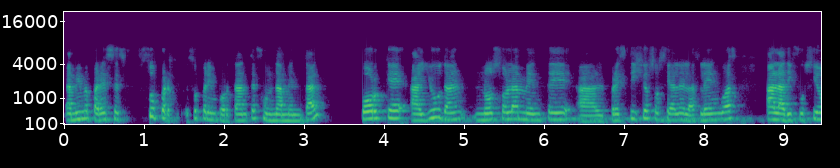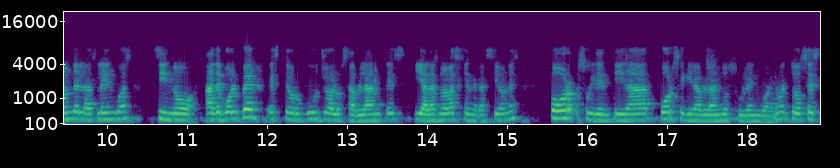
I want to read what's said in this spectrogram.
a mí me parece súper, súper importante, fundamental, porque ayudan no solamente al prestigio social de las lenguas, a la difusión de las lenguas, sino a devolver este orgullo a los hablantes y a las nuevas generaciones por su identidad, por seguir hablando su lengua, ¿no? Entonces,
